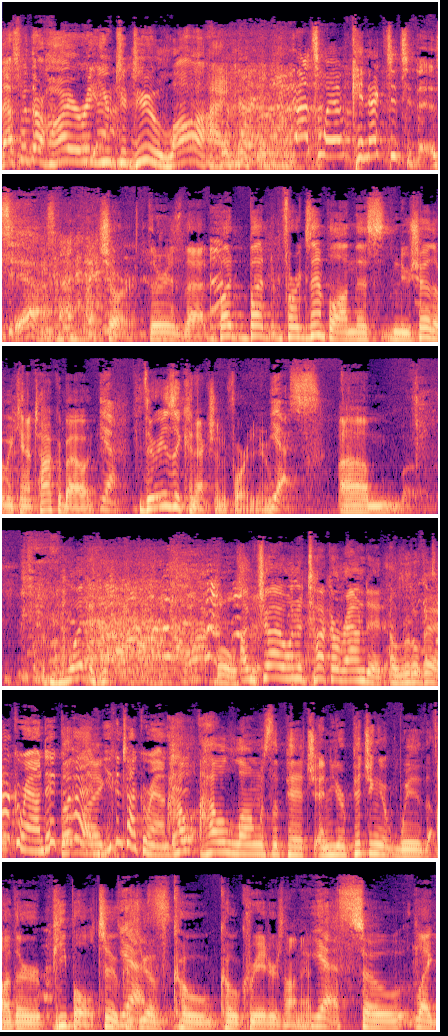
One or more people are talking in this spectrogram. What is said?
that's what they're hiring you to do. Lie. That's why I'm connected to this. Yeah. Sure, there is that. But but for example, on this new show that we can't talk about, Yeah. there is a connection for you. Yes. What? I'm trying. I want to talk around it a little You can bit. talk around it. Go But, ahead. like, you can talk around How it. how long was the pitch? And you're pitching it with other people too, because you have co co creators on it. Yes. So like,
